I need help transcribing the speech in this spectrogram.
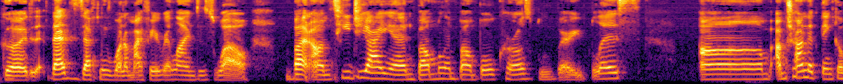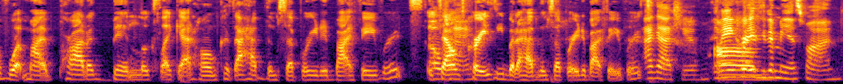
good. That's definitely one of my favorite lines as well. But um, TGIN, Bumble and Bumble, Curls, Blueberry Bliss. Um, I'm trying to think of what my product bin looks like at home because I have them separated by favorites. It sounds crazy, but I have them separated by favorites. I got you. It ain't crazy Um, to me. It's fine.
